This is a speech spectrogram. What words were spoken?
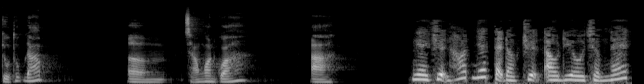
Kiều Thúc đáp. ừm, um, cháo ngon quá. À. Nghe chuyện hot nhất tại đọc truyện audio.net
